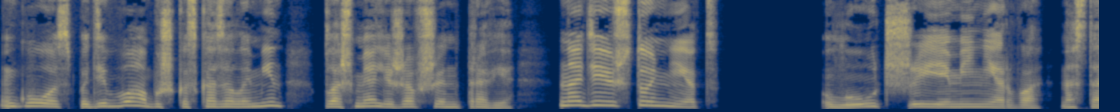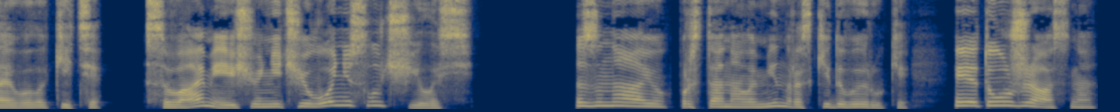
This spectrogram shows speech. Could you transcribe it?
«Господи, бабушка», — сказала Мин, плашмя лежавшая на траве. «Надеюсь, что нет». «Лучшие Минерва», — настаивала Кити. «С вами еще ничего не случилось». «Знаю», — простонала Мин, раскидывая руки. «И это ужасно».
